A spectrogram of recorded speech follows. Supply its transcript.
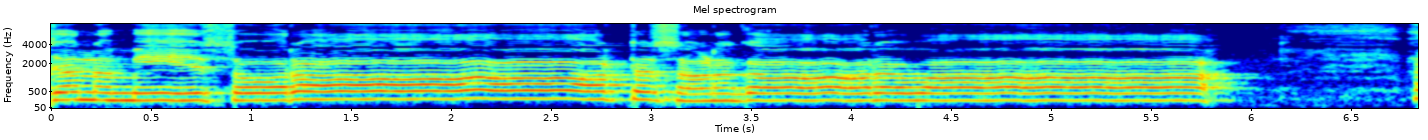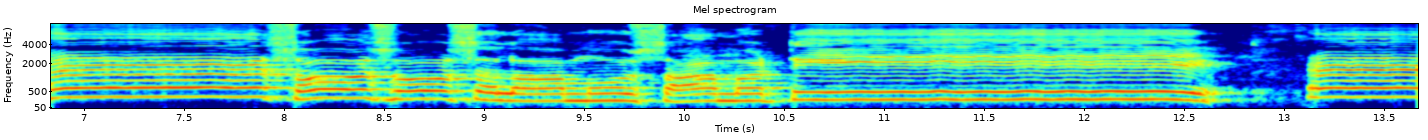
જન્મી સોરઠ શણગારવા. હે સો સો સલામો સામટી. એ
